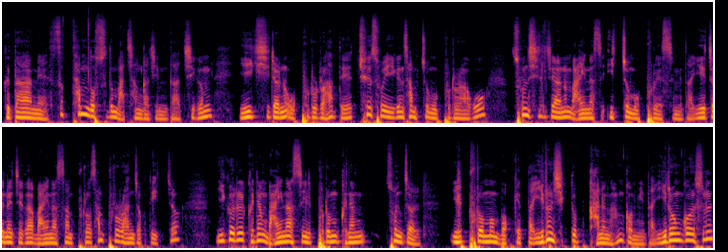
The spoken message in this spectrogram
그 다음에 스탑 로스도 마찬가지입니다. 지금 이익 실현은 5%로 하되 최소 이익은 3.5%라고 손실 제한은 마이너스 2.5% 했습니다. 예전에 제가 마이너스 3% 3%로 한 적도 있죠. 이거를 그냥 마이너스 1%면 그냥 손절 1%면 먹겠다 이런 식도 가능한 겁니다. 이런 것을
